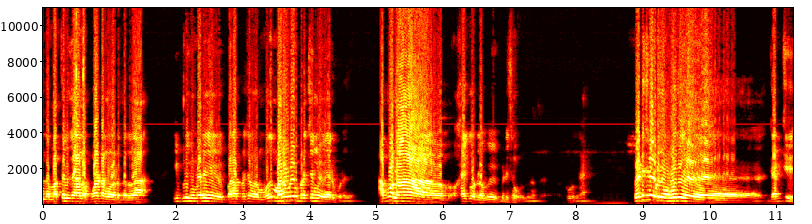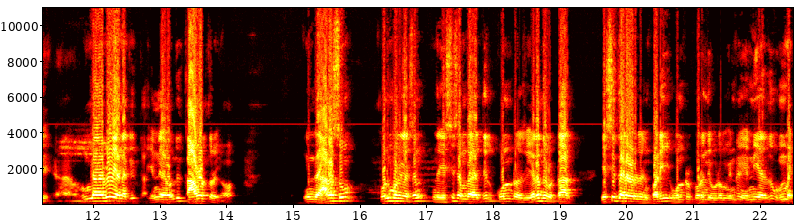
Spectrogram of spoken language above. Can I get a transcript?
இந்த மக்களுக்கான போராட்டங்கள் நடத்துறதா? இப்படிங்கிற மாதிரி பல பிரச்சனை வரும்போது மறுபடியும் பிரச்சனைகள் ஏற்படுது. அப்போ நான் ஹைகோர்ட்ல போய் பெட்டிஷன் கொடுக்குறேன் கொடுக்குறேன். பெட்டிஷன் கொடுக்கும்போது ஜட்ஜி உண்மையாவே எனக்கு என்னை வந்து காவல்துறையும் இந்த அரசும் பொன்முருகேசன் இந்த எஸ்சி சமுதாயத்தில் கொண்டு இறந்து விட்டால் எஸ்சி தலைவர்களின் படி ஒன்று குறைந்து விடும் என்று எண்ணியது உண்மை.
